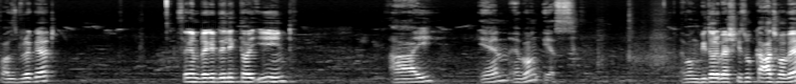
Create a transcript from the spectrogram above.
first bracket second bracket দিয়ে লিখতে হয় ইন্ট আই এন এবং এস এবং ভিতরে বেশ কিছু কাজ হবে।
